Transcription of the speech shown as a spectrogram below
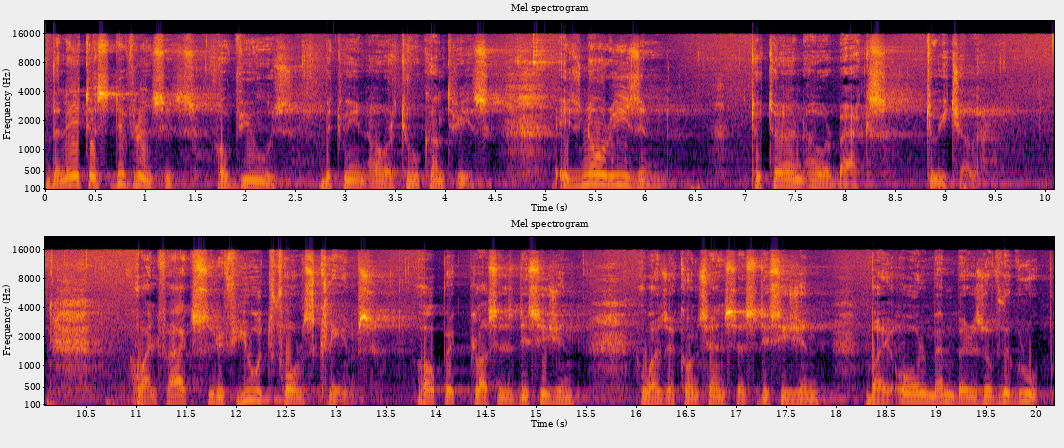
the latest differences of views between our two countries is no reason to turn our backs to each other. While facts refute false claims, OPEC Plus's decision was a consensus decision by all members of the group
